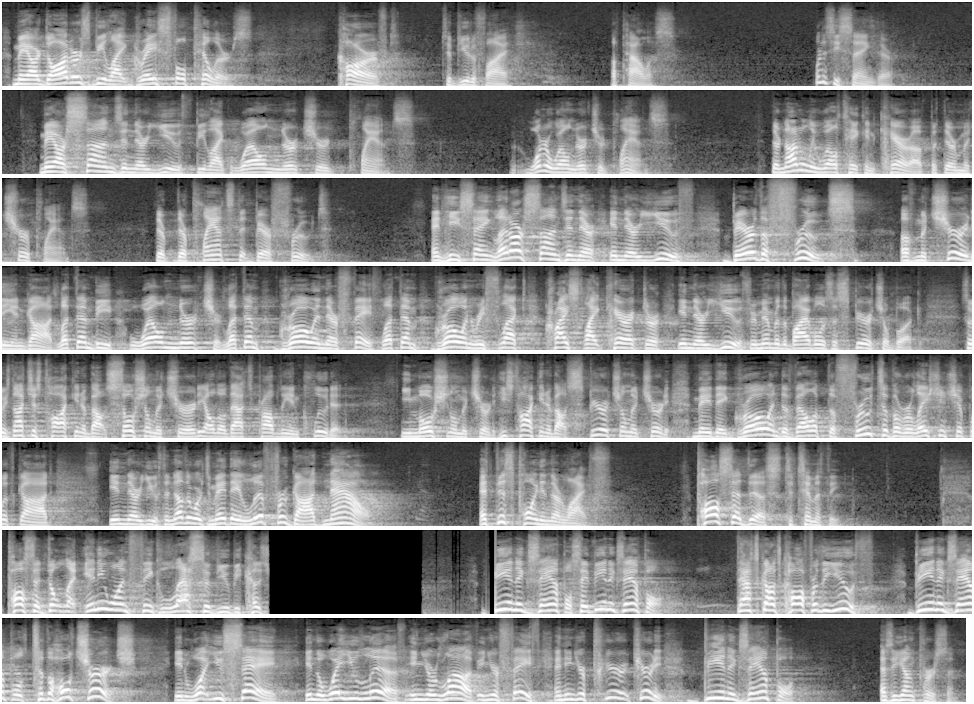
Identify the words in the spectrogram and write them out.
May our daughters be like graceful pillars carved to beautify a palace. What is he saying there? May our sons in their youth be like well nurtured plants what are well nurtured plants? They're not only well taken care of, but they're mature plants. They're, they're plants that bear fruit. And he's saying, let our sons in their, in their youth bear the fruits of maturity in God. Let them be well nurtured. Let them grow in their faith. Let them grow and reflect Christ like character in their youth. Remember, the Bible is a spiritual book. So he's not just talking about social maturity, although that's probably included emotional maturity. He's talking about spiritual maturity. May they grow and develop the fruits of a relationship with God in their youth. In other words, may they live for God now, at this point in their life. Paul said this to Timothy. Paul said, Don't let anyone think less of you because be an example. Say, be an example. That's God's call for the youth. Be an example to the whole church in what you say, in the way you live, in your love, in your faith, and in your pur- purity. Be an example as a young person.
